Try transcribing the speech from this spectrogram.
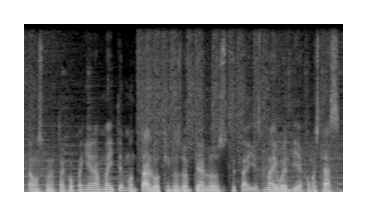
Estamos con nuestra compañera Maite Montalvo, quien nos va a ampliar los detalles. May, buen día, ¿cómo estás?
